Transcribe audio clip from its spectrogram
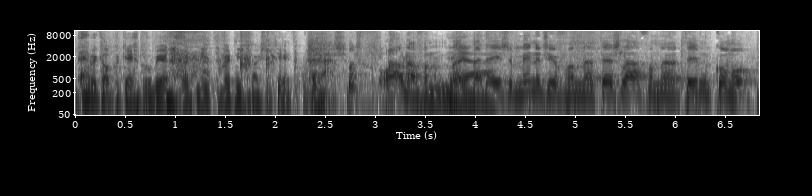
Heb ik ook een keer geprobeerd. werd niet, werd niet geaccepteerd, helaas. Wat flauw nou van hem. Bij, Ja. bij deze manager van eh, Tesla, van eh, Tim, kom op.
